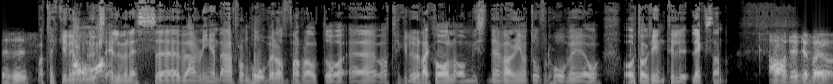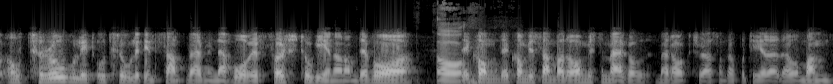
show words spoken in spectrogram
Precis. Vad tycker ni om Ja. Lukas Elvenes eh, värvningen där från HV då framförallt då? Eh, vad tycker du där Karl om den värvningen man tog från HV och, och tagit in till Leksand? Ja, det, det var en otroligt, otroligt intressant värvning när HV först tog in honom. Det var Ja, Det kom, det kom ju samma dag, Mr. Madhawk, tror jag, som rapporterade. Och man,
